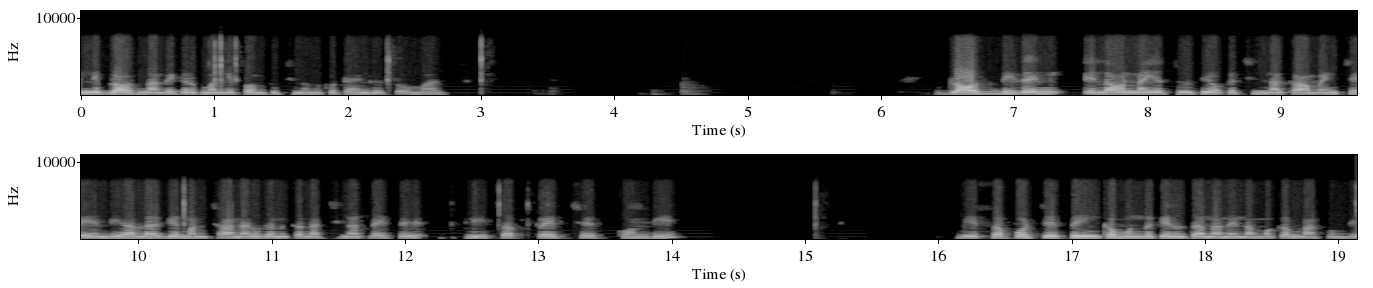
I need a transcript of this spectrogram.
ఇన్ని బ్లౌజ్ నా దగ్గరకు మళ్ళీ పంపించినందుకు thank you so much blouse design ఎలా ఉన్నాయో చూసి ఒక చిన్న కామెంట్ చేయండి. అలాగే మన ఛానల్ కనుక నచ్చినట్లయితే ప్లీజ్ సబ్స్క్రైబ్ చేసుకోండి. మీరు సపోర్ట్ చేస్తే ఇంకా ముందుకు వెళ్తాననే నమ్మకం నాకుంది.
